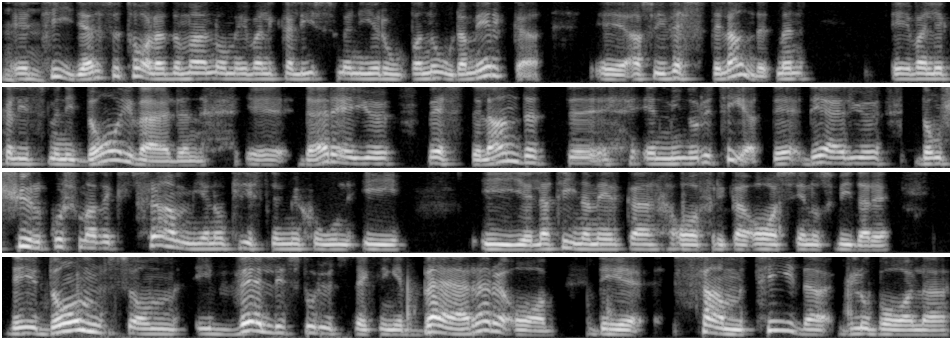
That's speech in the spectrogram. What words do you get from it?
Mm. Tidigare så talade man om evangelikalismen i Europa och Nordamerika eh, alltså i västerlandet. Men evangelikalismen idag i världen, eh, där är ju västerlandet eh, en minoritet. Det, det, är ju de kyrkor som har växt fram genom kristen mission i, i Latinamerika, Afrika, Asien och så vidare. Det är ju de som i väldigt stor utsträckning är bärare av det samtida globala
